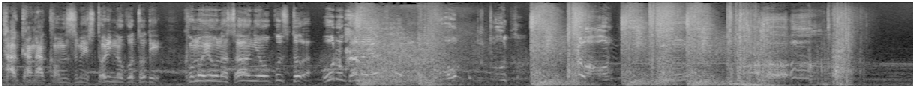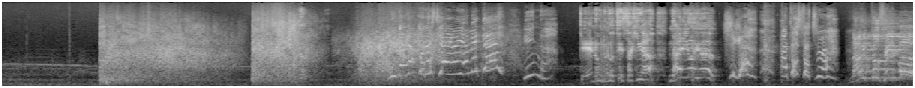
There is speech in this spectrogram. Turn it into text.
たかが小娘一人のことでこのような騒ぎを起こすとは愚かなやつだ。おっとっとな殺し合いはやめてリンナゲノムの手先が何を言う？違う。私たちは。ナイトセイバー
